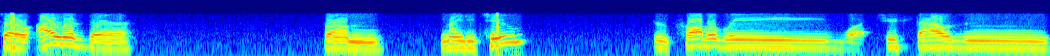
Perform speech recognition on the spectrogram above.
So I lived there from 92 through probably what 2000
